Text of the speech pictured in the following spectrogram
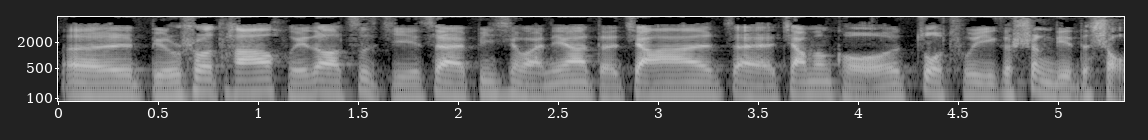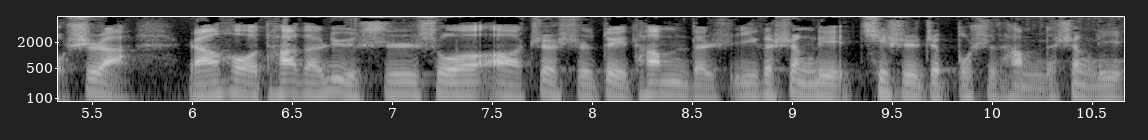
呃，比如说他回到自己在宾夕法尼亚的家，在家门口做出一个胜利的手势啊，然后他的律师说：“啊，这是对他们的一个胜利。”其实这不是他们的胜利，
